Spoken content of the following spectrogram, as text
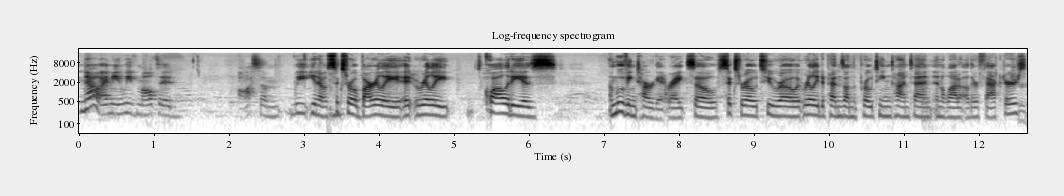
No, I mean we've malted awesome. We you know six row barley. It really quality is a moving target, right? So six row, two row. It really depends on the protein content and a lot of other factors.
